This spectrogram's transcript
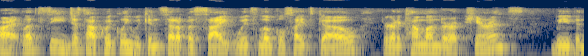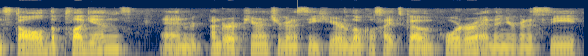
All right, let's see just how quickly we can set up a site with Local Sites Go. You're going to come under Appearance. We've installed the plugins, and under Appearance, you're going to see here Local Sites Go Importer, and then you're going to see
